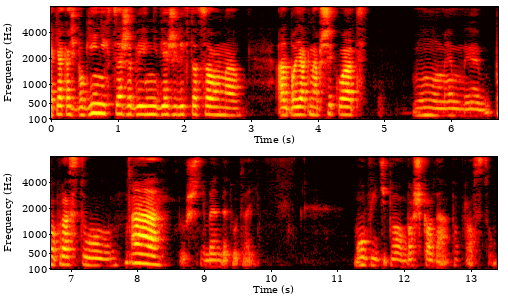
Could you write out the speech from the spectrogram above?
jak jakaś bogini chce, żeby inni wierzyli w to, co ona, albo jak na przykład mm, mm, mm, po prostu, a już nie będę tutaj mówić, bo, bo szkoda po prostu.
